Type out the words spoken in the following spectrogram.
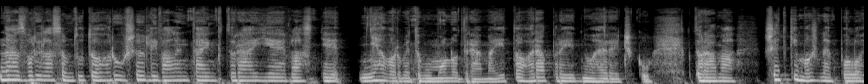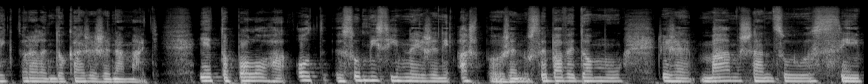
No a zvolila som túto hru Shirley Valentine, ktorá je vlastne, nehovorme tomu monodráma, je to hra pre jednu herečku, ktorá má všetky možné polohy, ktoré len dokáže žena mať. Je to poloha od submisívnej ženy až po ženu sebavedomú, čiže mám šancu si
